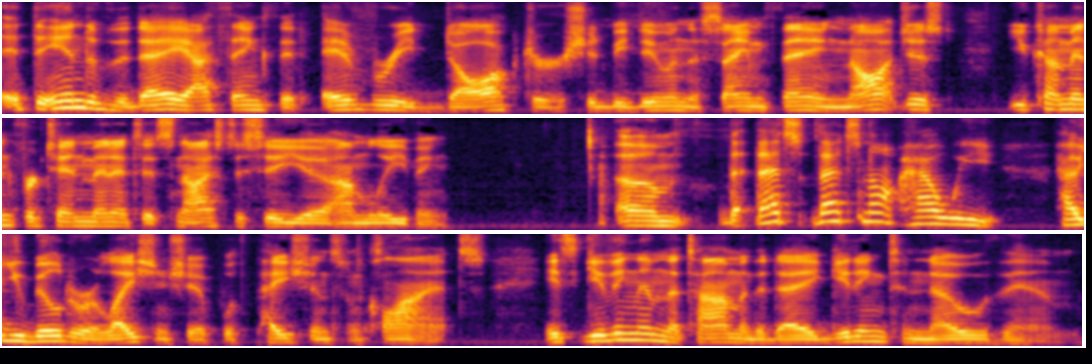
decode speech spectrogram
at the end of the day, I think that every doctor should be doing the same thing, not just you come in for 10 minutes, it's nice to see you, I'm leaving. Um, th- that's that's not how we how you build a relationship with patients and clients. It's giving them the time of the day, getting to know them.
